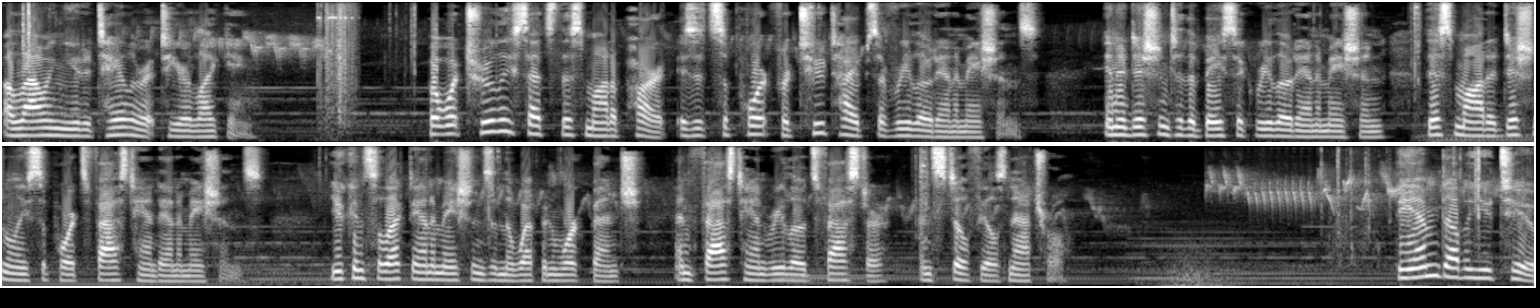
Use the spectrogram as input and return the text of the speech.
allowing you to tailor it to your liking. But what truly sets this mod apart is its support for two types of reload animations. In addition to the basic reload animation, this mod additionally supports fast hand animations. You can select animations in the weapon workbench, and fast hand reloads faster and still feels natural. The MW2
